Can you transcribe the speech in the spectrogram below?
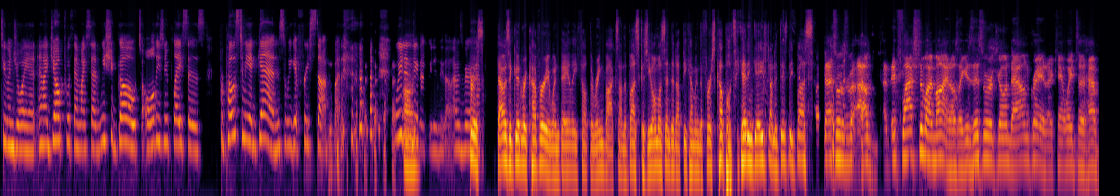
to enjoy it. And I joked with him. I said we should go to all these new places. Propose to me again so we get free stuff, but we didn't um, do that. We didn't do that. I was very Chris, happy that was a good recovery when Bailey felt the ring box on the bus because you almost ended up becoming the first couple to get engaged on a Disney bus. That's what was, I it flashed in my mind. I was like, "Is this where it's going down?" Great! I can't wait to have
